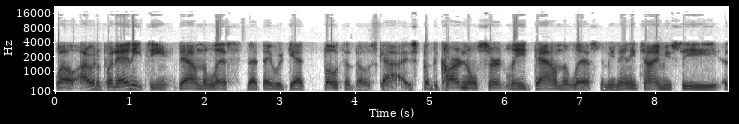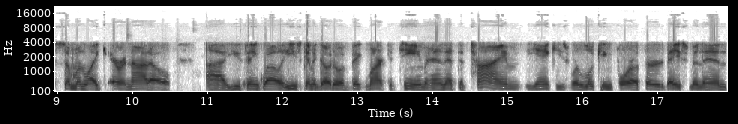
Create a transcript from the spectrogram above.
Well, I would have put any team down the list that they would get both of those guys, but the Cardinals certainly down the list. I mean, anytime you see someone like Arenado, uh, you think, well, he's going to go to a big market team. And at the time, the Yankees were looking for a third baseman, and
